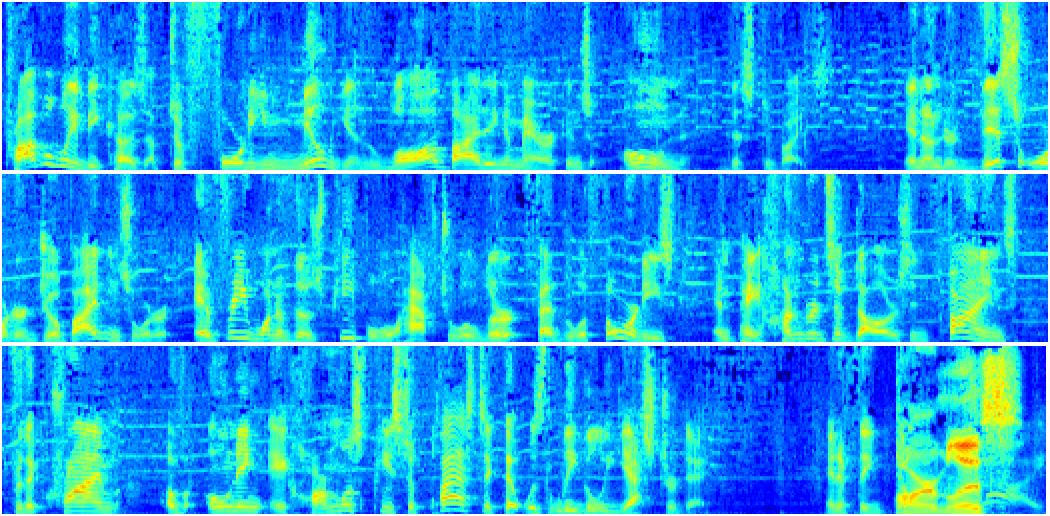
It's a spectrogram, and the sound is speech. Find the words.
Probably because up to 40 million law abiding Americans own this device. And under this order, Joe Biden's order, every one of those people will have to alert federal authorities and pay hundreds of dollars in fines for the crime of owning a harmless piece of plastic that was legal yesterday. And if they don't harmless, comply,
